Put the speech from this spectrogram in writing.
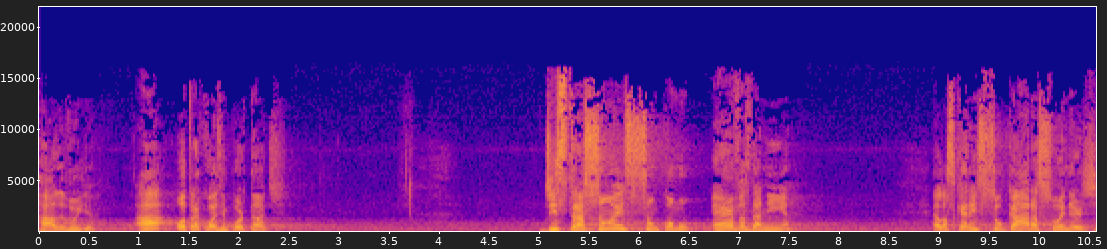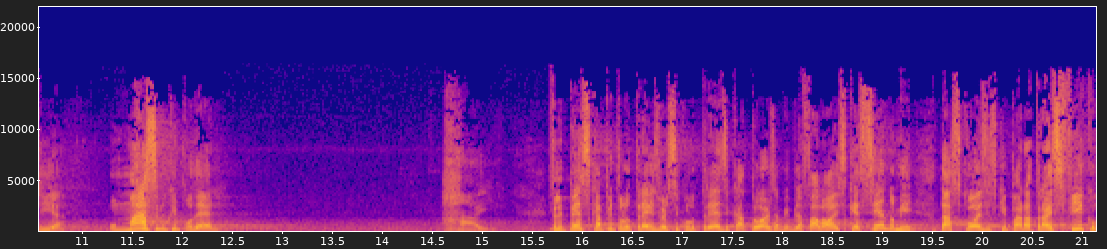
Aleluia. Ah, outra coisa importante. Distrações são como ervas daninhas elas querem sugar a sua energia o máximo que puderem. Ai. Filipenses capítulo 3, versículo 13 e 14, a Bíblia fala: esquecendo-me das coisas que para trás ficam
